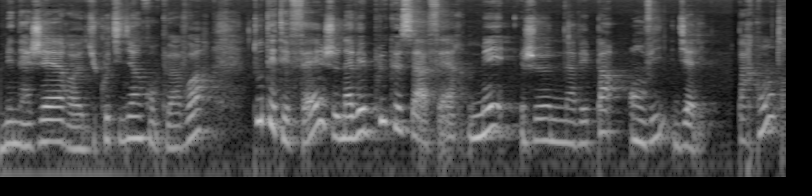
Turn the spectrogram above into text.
ménagères du quotidien qu'on peut avoir. Tout était fait, je n'avais plus que ça à faire, mais je n'avais pas envie d'y aller. Par contre,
